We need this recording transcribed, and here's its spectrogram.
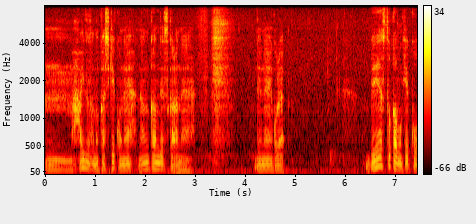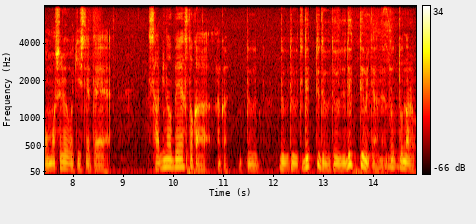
うんハイドさんの歌詞結構ね難関ですからね。でねこれベースとかも結構面白い動きしててサビのベースとかなんかドゥドゥドゥドゥドゥドゥドゥドゥドゥドゥみたいなどどんなの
